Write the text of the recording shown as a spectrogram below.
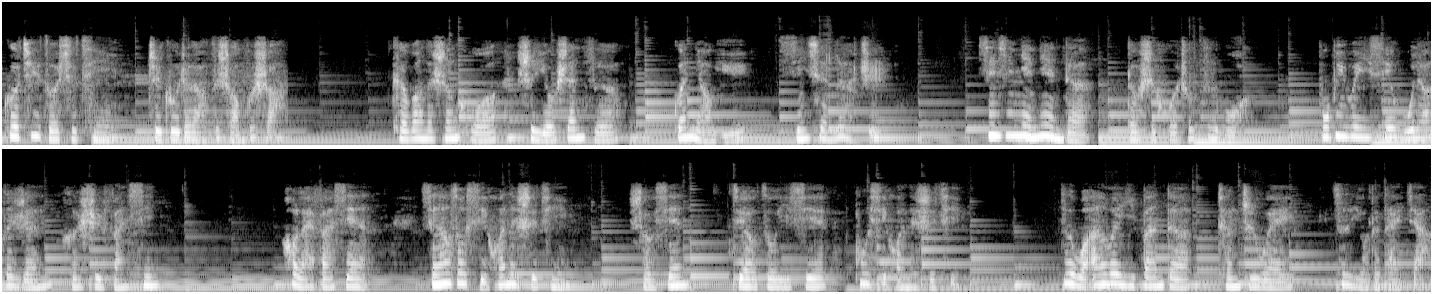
过去做事情只顾着老子爽不爽，渴望的生活是游山泽，观鸟鱼，心甚乐之。心心念念的都是活出自我，不必为一些无聊的人和事烦心。后来发现，想要做喜欢的事情，首先就要做一些。不喜欢的事情，自我安慰一般的称之为自由的代价。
